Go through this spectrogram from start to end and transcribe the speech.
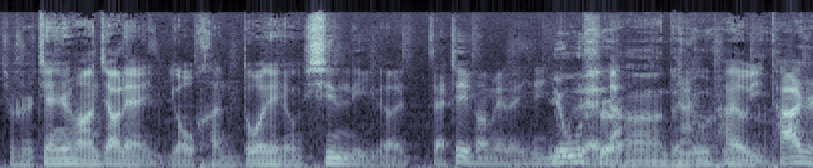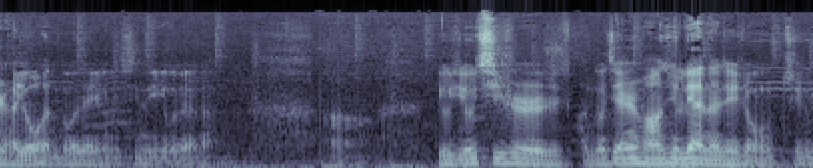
就是健身房教练有很多这种心理的，在这方面的一些优势越感啊对优势他有他是有很多这种心理优越感啊，尤尤其是很多健身房去练的这种这种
